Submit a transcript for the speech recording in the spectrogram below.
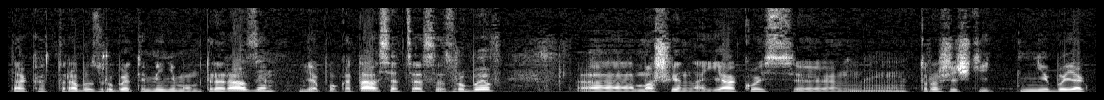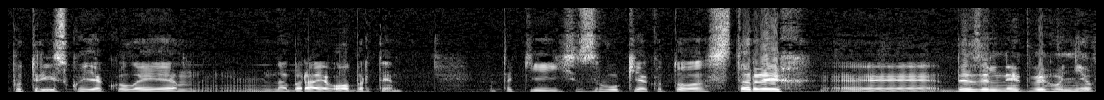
Так, треба зробити мінімум 3 рази. Я покатався, це все зробив. Е, машина якось е, трошечки ніби як потріскує, коли набирає оберти. Такий звук, як ото старих е, дизельних двигунів.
